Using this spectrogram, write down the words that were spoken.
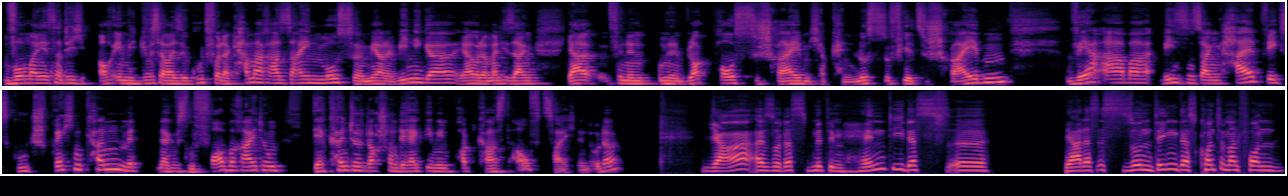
wo man jetzt natürlich auch irgendwie gewisserweise gut vor der Kamera sein muss, mehr oder weniger. Ja, oder manche sagen, ja, für einen, um einen Blogpost zu schreiben, ich habe keine Lust, so viel zu schreiben. Wer aber wenigstens sagen halbwegs gut sprechen kann mit einer gewissen Vorbereitung, der könnte doch schon direkt irgendwie einen Podcast aufzeichnen, oder? Ja, also das mit dem Handy, das, äh, ja, das ist so ein Ding, das konnte man von,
